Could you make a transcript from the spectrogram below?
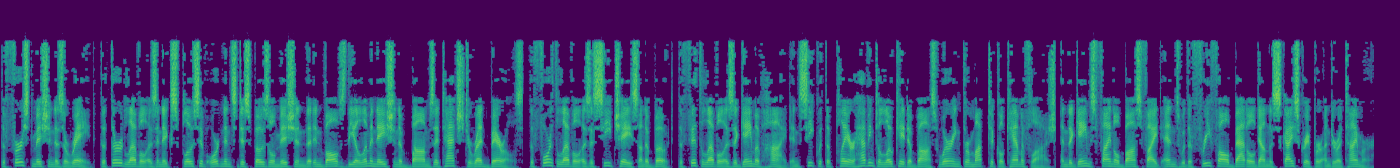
The first mission is a raid, the third level is an explosive ordnance disposal mission that involves the elimination of bombs attached to red barrels, the fourth level is a sea chase on a boat, the fifth level is a game of hide and seek with the player having to locate a boss wearing thermoptical camouflage, and the game's final boss fight ends with a free-fall battle down the skyscraper under a timer.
